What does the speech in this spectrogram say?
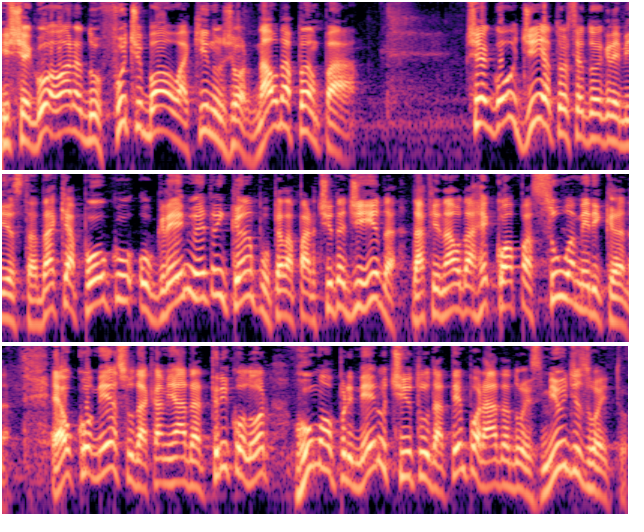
E chegou a hora do futebol aqui no Jornal da Pampa. Chegou o dia, torcedor gremista. Daqui a pouco o Grêmio entra em campo pela partida de ida da final da Recopa Sul-Americana. É o começo da caminhada tricolor rumo ao primeiro título da temporada 2018.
